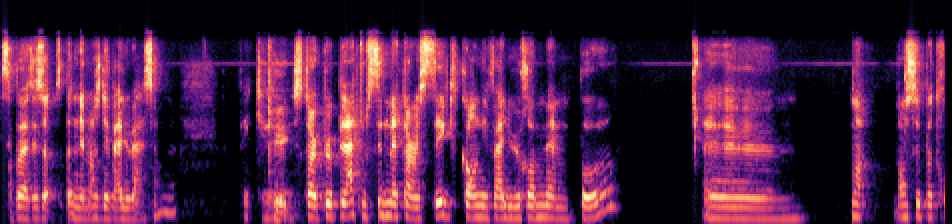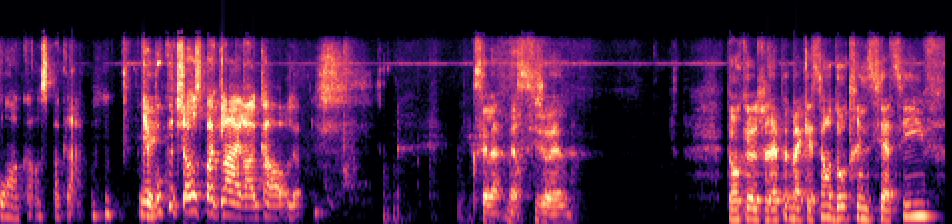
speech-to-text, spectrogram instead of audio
c'est pas, ça, c'est pas une démarche d'évaluation. C'est un peu plate aussi de mettre un sigle qu'on n'évaluera même pas. Euh, on ne sait pas trop encore, c'est pas clair. Il y a beaucoup de choses pas claires encore. Là. Excellent. Merci, Joël. Donc, euh, je répète ma question. D'autres initiatives,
